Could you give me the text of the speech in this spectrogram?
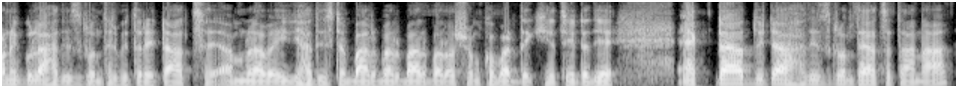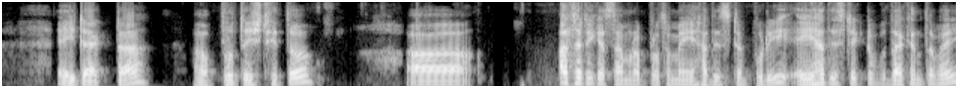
অনেকগুলো হাদিস গ্রন্থের ভিতরে এটা আছে। আমরা এই হাদিসটা বারবার, বারবার অসংখ্যবার দেখিয়েছি। এটা যে ১ টা ২ টা হাদিস গ্রন্থে আছে তা না। এইটা একটা প্রতিষ্ঠিত আচ্ছা ঠিক আছে আমরা ১ম এ এই হাদিসটা পড়ি। এই হাদিসটা একটু দেখেন তো ভাই।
